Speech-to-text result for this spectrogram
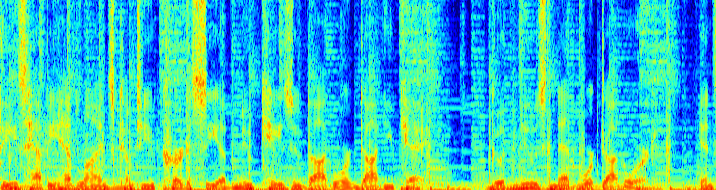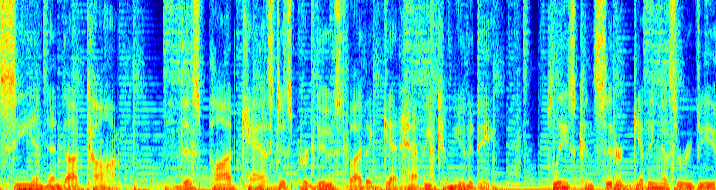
These happy headlines come to you courtesy of newquayzoo.org.uk, goodnewsnetwork.org, and cnn.com. This podcast is produced by the Get Happy community. Please consider giving us a review.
